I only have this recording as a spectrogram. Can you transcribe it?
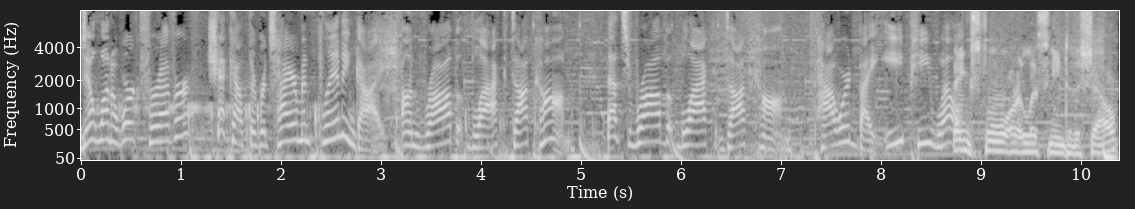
don't want to work forever? Check out the Retirement Planning Guide on robblack.com. That's robblack.com, powered by EP Wealth. Thanks for listening to the show.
